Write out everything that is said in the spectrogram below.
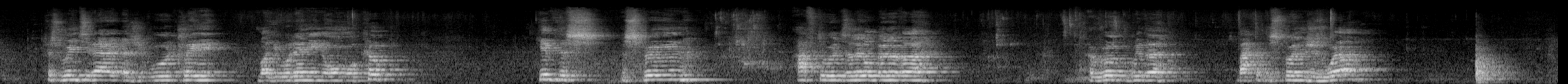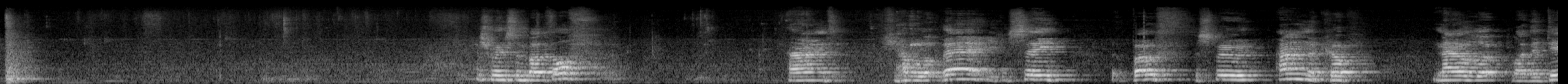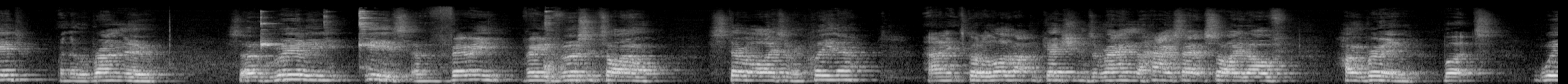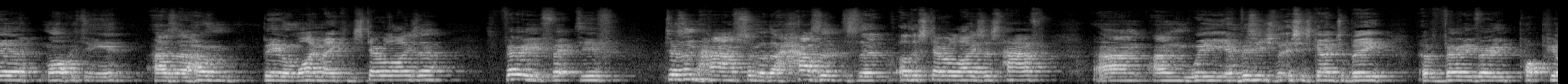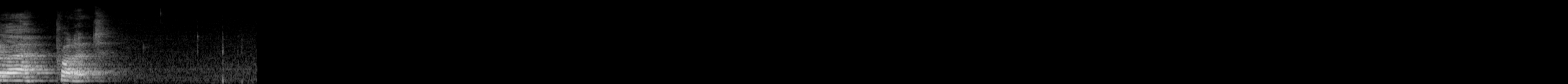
just rinse it out as you would, clean it like you would any normal cup. Give this the spoon afterwards a little bit of a, a rub with the back of the sponge as well. Just rinse them both off. And if you have a look there, you can see that both the spoon and the cup now look like they did when they were brand new. So really is a very, very versatile steriliser and cleaner and it's got a lot of applications around the house outside of home brewing but we're marketing it as a home beer and winemaking sterilizer it's very effective doesn't have some of the hazards that other sterilizers have um, and we envisage that this is going to be a very very popular product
